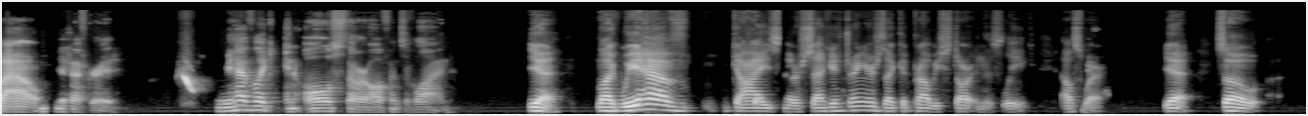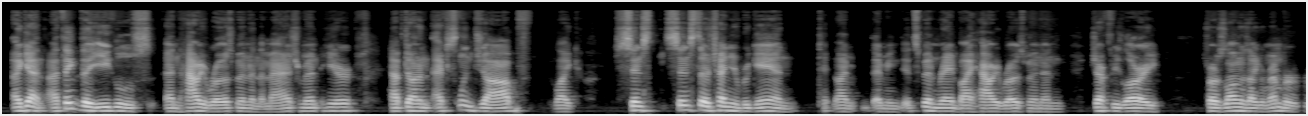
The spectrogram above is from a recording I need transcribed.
Wow. PFF grade. We have like an all-star offensive line. Yeah, like we have guys that are second stringers that could probably start in this league elsewhere. Yeah. So again, I think the Eagles and Howie Roseman and the management here have done an excellent job. Like since since their tenure began, I mean, it's been ran by Howie Roseman and Jeffrey Lurie for as long as I can remember.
